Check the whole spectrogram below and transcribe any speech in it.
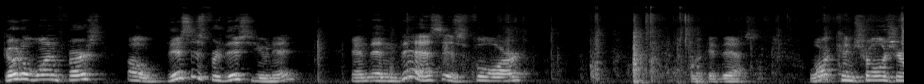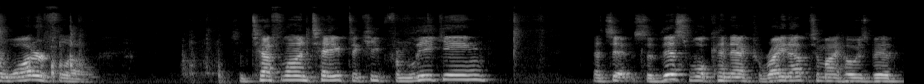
go to one first. Oh, this is for this unit. And then this is for, look at this. What controls your water flow? Some Teflon tape to keep from leaking. That's it. So this will connect right up to my hose bib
